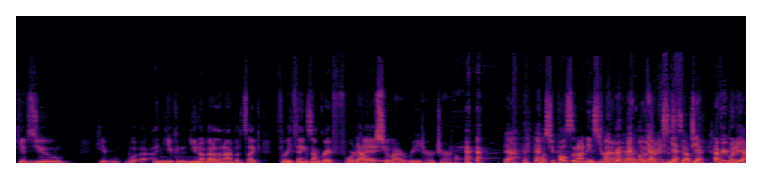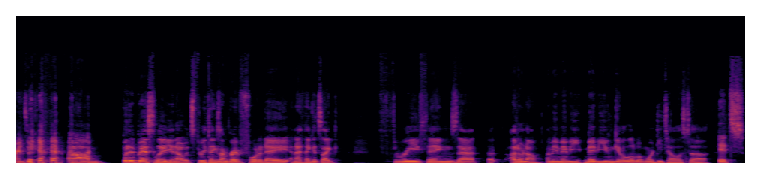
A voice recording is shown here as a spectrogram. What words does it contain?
gives you. He, and you can you know better than I, but it's like three things I'm grateful for today. would assume I read her journal. yeah. well, she posted it on Instagram on a regular Yeah, basis, yeah, so yeah. everybody Yeah. reads it. Um, but it basically, you know, it's three things I'm grateful for today, and I think it's like three things that uh, I don't know. I mean, maybe maybe you can give a little bit more detail as to it's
